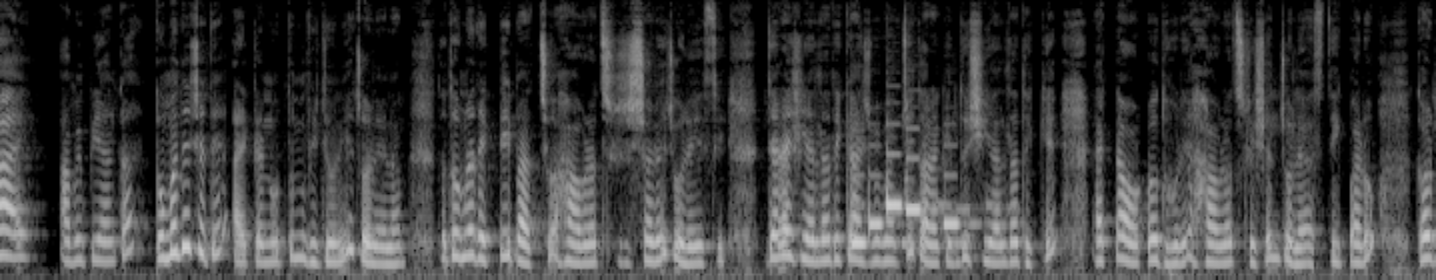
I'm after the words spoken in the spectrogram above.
হাই আমি প্রিয়াঙ্কা তোমাদের সাথে আরেকটা নতুন ভিডিও নিয়ে চলে এলাম। তো তোমরা দেখতেই পাচ্ছ, হাওড়া স্টেশনে চলে এসেছি। যারা শিয়ালদা থেকে আসবে ভাবছ, তারা কিন্তু শিয়ালদা থেকে একটা অটো ধরে হাওড়া স্টেশন চলে আসতেই পারো। কারণ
